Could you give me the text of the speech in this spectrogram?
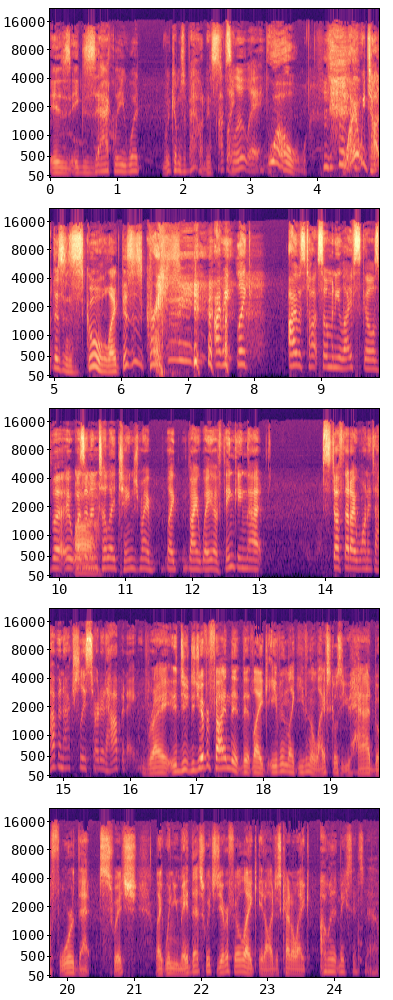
is exactly what what comes about. It's like, Absolutely. whoa! Why aren't we taught this in school? Like this is crazy. I mean, like, I was taught so many life skills, but it wasn't Ah. until I changed my like my way of thinking that stuff that I wanted to happen actually started happening. Right. Did you, did you ever find that, that like even like even the life skills that you had before that switch, like when you made that switch, did you ever feel like it all just kind of like, oh, it makes sense now?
